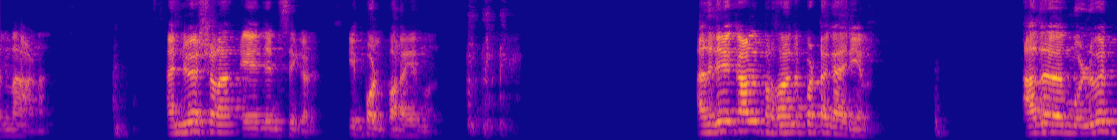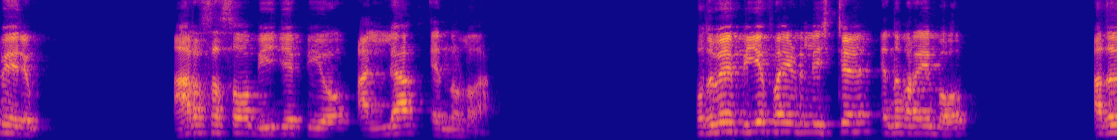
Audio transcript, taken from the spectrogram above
എന്നാണ് അന്വേഷണ ഏജൻസികൾ ഇപ്പോൾ പറയുന്നത്. അതിനേക്കാൾ പ്രധാനപ്പെട്ട കാര്യം അത് മുഴുവൻ പേരും ആർ എസ് എസോ ബി ജെ പിയോ അല്ല എന്നുള്ളതാണ്. പൊതുവെ പി എഫ് ഐയുടെ ലിസ്റ്റ് എന്ന് പറയുമ്പോൾ അത്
